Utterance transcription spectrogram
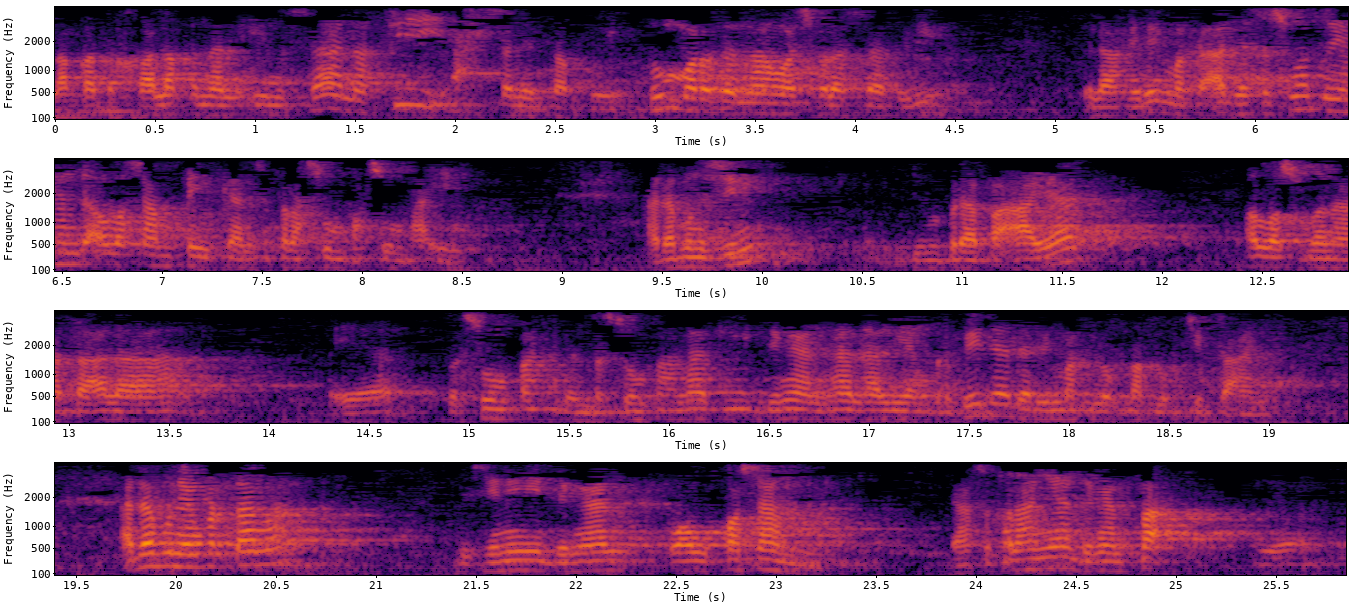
لقد خلقنا الإنسان في أحسن التقويم ثم رددناه أسفل السافلين ila akhirnya maka ada sesuatu yang hendak Allah sampaikan setelah sumpah-sumpah ini. Ada di sini di beberapa ayat Allah Subhanahu wa taala ya bersumpah dan bersumpah lagi dengan hal-hal yang berbeda dari makhluk-makhluk ciptaan. Adapun yang pertama di sini dengan waw qasam. Yang setelahnya dengan tak ya, Eh,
